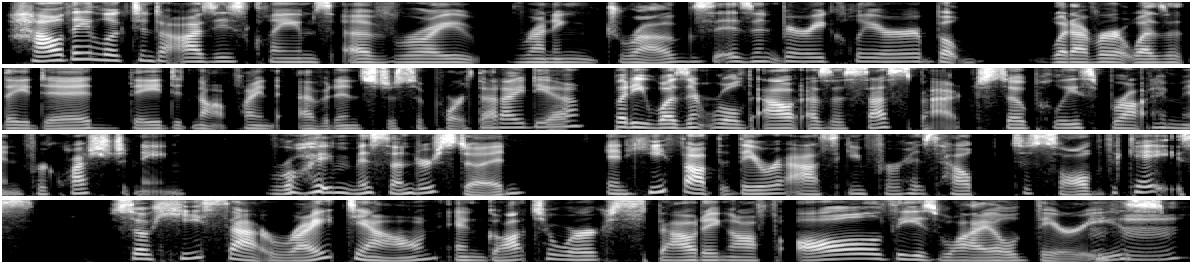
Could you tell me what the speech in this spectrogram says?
How they looked into Ozzy's claims of Roy running drugs isn't very clear, but whatever it was that they did, they did not find evidence to support that idea. But he wasn't ruled out as a suspect, so police brought him in for questioning. Roy misunderstood, and he thought that they were asking for his help to solve the case. So he sat right down and got to work spouting off all these wild theories. Mhm.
